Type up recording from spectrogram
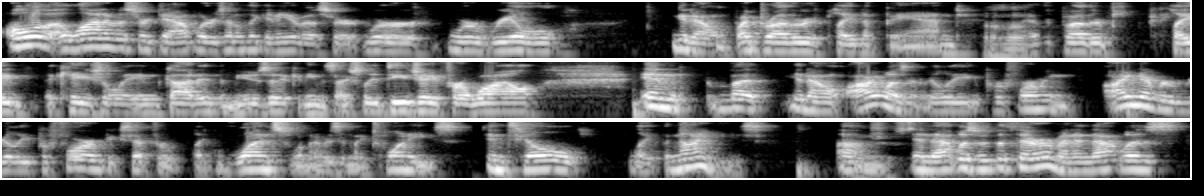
all of a lot of us are dabblers. I don't think any of us are were were real you know, my brother had played in a band. Uh-huh. My brother played occasionally and got into music, and he was actually a DJ for a while. And but you know, I wasn't really performing. I never really performed except for like once when I was in my twenties until like the nineties, um, and that was with the theremin, and that was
